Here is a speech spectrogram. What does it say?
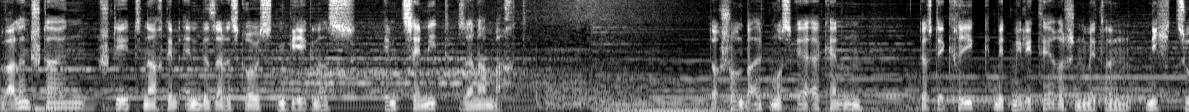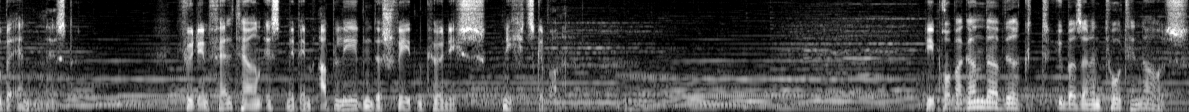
Wallenstein steht nach dem Ende seines größten Gegners im Zenit seiner Macht. Doch schon bald muss er erkennen, dass der Krieg mit militärischen Mitteln nicht zu beenden ist. Für den Feldherrn ist mit dem Ableben des Schwedenkönigs nichts gewonnen. Die Propaganda wirkt über seinen Tod hinaus.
